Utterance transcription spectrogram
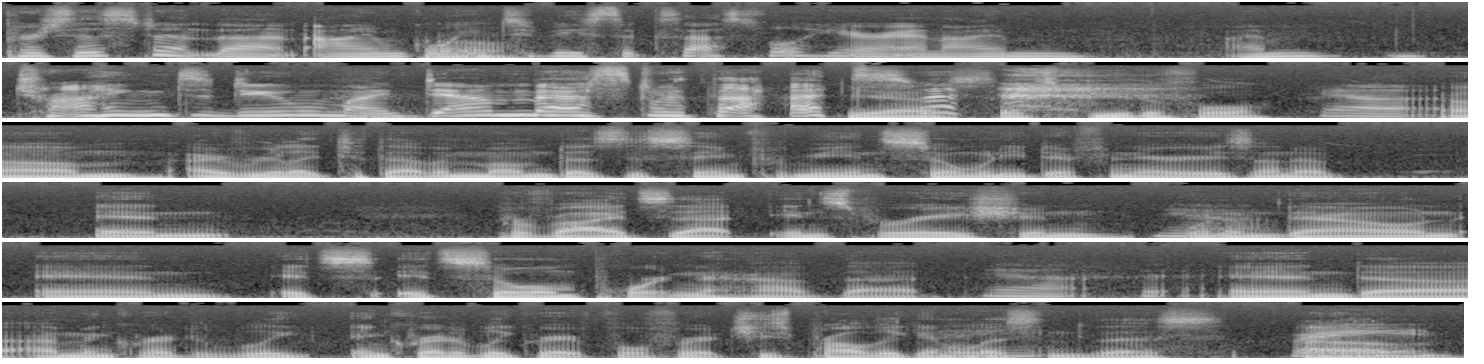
persistent that I'm going to be successful here and I'm, I'm trying to do my damn best with that. yes, that's beautiful. yeah. Um, I relate to that. My mom does the same for me in so many different areas on a, and provides that inspiration when I'm down, and it's it's so important to have that. yeah. And uh, I'm incredibly incredibly grateful for it. She's probably going Right. to listen to this. Right. Um,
